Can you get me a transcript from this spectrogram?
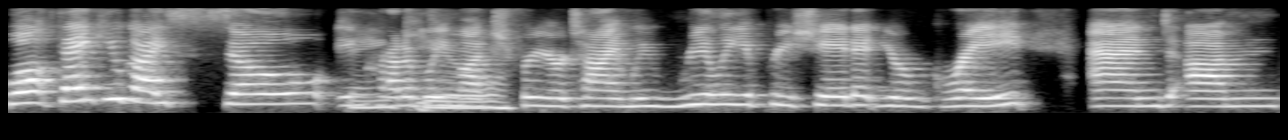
Well, thank you guys so Thank incredibly you. much for your time. We really appreciate it. You're great. And um,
